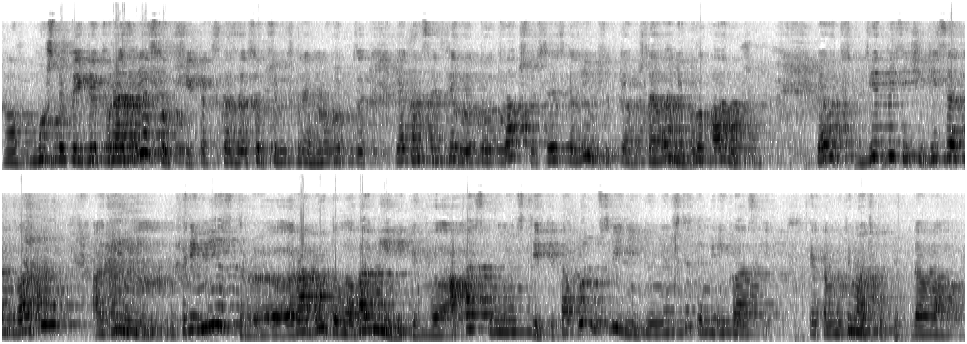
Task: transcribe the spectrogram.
мож- может, это идет в разрез общий, так сказать, с общим настроением, но вот я констатирую тот факт, что в советское время все-таки образование было хорошим. Я вот в 2010 году один триместр э, работала в Америке, в Ахайском университете. Такой, ну, средненький университет американский. Я там математику преподавала.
